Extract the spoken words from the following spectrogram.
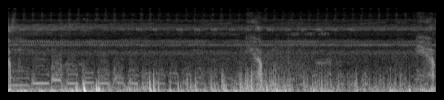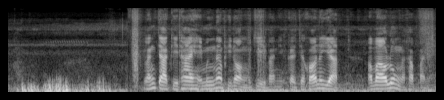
ครับนี่ครับ นี่ครับ หลังจากที่ทายให้มึงหน้าพี่น้องเมื่อกี้บ้านนี้ก็จะขออนุญาตเอาวาล์วลงนะครับบ้านนี้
